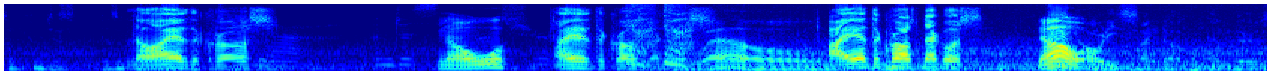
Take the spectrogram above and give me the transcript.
Something just doesn't No, I have the cross. No. I have the cross necklace. Well. I have the cross necklace. we No, already signed up, and there's.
